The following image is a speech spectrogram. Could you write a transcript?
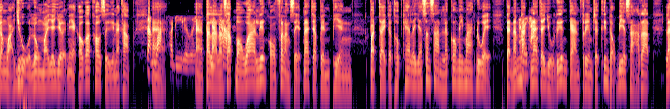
จังหวะอยู่ลงมาเยอะๆเนี่ยเขาก็เข้าซื้อนะครับ จังหวะอ่าพอดีเลยอ่าตลาดหลักนะคะทรัพย์มองว่าเรื่องของฝรั่งเศสน่าจะเป็นเพียง ปัจจัยกระทบแค่ระยะสั้น ๆ และก็ไม่มากด้วย แต่น้ำหนักใช่ค่ะน่าจะอยู่เรื่องการเตรียมจะขึ้นดอกเบี้ยสหรัฐ และ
